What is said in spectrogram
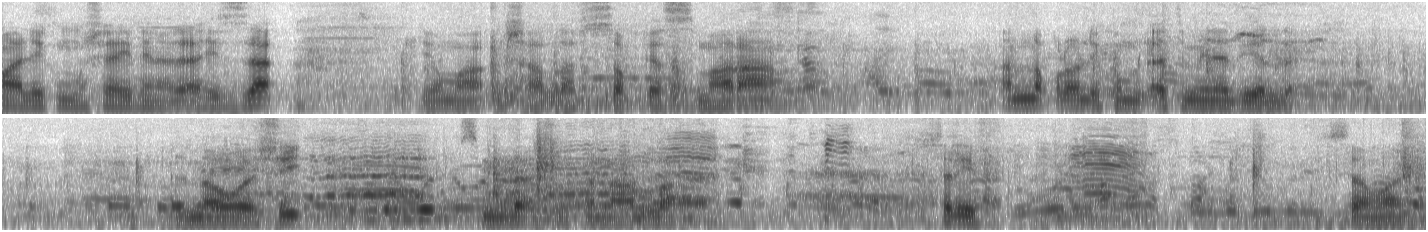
عليكم مشاهدينا الأعزاء. اليوم إن شاء الله في السوق ديال السمارة غنقلوا لكم الأثمنة ديال المواشي. بسم الله توكلنا على الله. شريف. السلام عليكم.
